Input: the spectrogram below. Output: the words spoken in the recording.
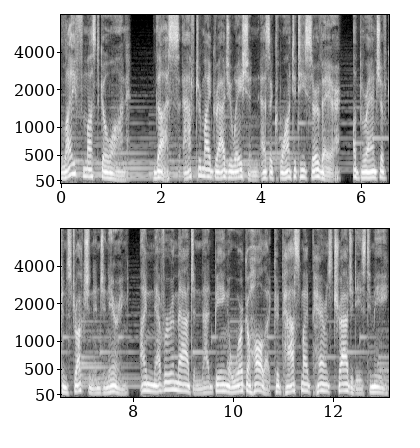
Life must go on. Thus, after my graduation as a quantity surveyor, a branch of construction engineering, I never imagined that being a workaholic could pass my parents' tragedies to me.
